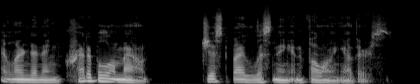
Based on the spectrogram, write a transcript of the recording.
I learned an incredible amount just by listening and following others.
